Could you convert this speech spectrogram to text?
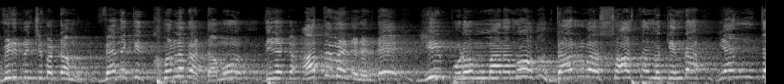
విడిపించబడ్డాం వెనక్కి కొనబడ్డాము. దీని యొక్క అర్థం ఏంటంటే ఇప్పుడు మనము ధర్మశాస్త్రము కింద ఎంత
